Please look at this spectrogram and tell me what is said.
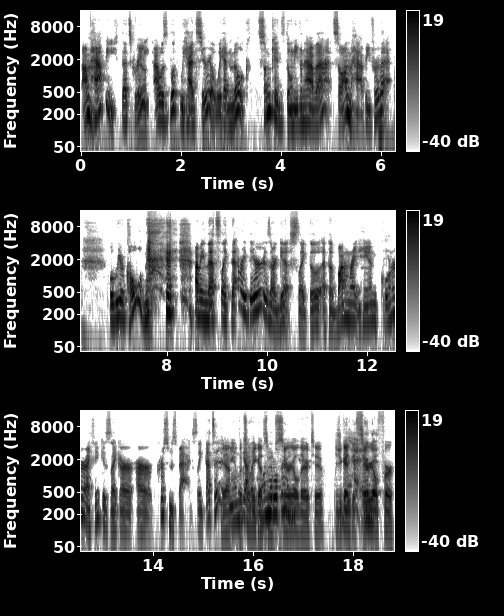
I'm happy. That's great. Yeah. I was look, we had cereal, we had milk. Some kids don't even have that. So I'm happy for that. But we were cold. I mean, that's like that right there is our gifts. Like the at the bottom right hand corner, I think is like our our Christmas bags. Like that's it, yeah. man. We Looks got like, like you got some cereal thing. there too. Did you guys get cereal for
